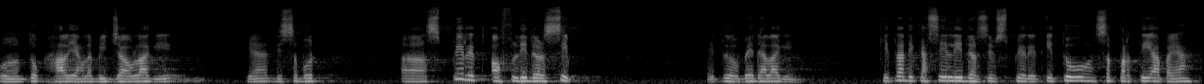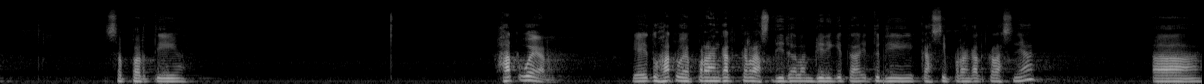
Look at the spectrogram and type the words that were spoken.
untuk hal yang lebih jauh lagi, ya disebut uh, spirit of leadership. Itu beda lagi. Kita dikasih leadership spirit itu seperti apa ya? Seperti hardware yaitu hardware perangkat keras di dalam diri kita itu dikasih perangkat kerasnya uh,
